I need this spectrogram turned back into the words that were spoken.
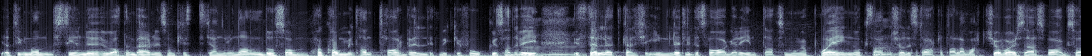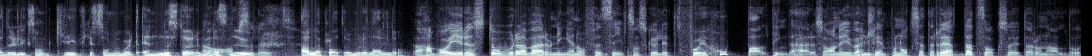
jag tycker man ser nu att en värvning som Cristiano Ronaldo som har kommit, han tar väldigt mycket fokus. Hade vi Mm. istället kanske inlett lite svagare, inte haft så många poäng och Sancho hade startat alla matcher och varit så här svag så hade det liksom kritikerstormen varit ännu större medan Ja, nu alla pratar om Ronaldo. Ja, han var ju den stora värvningen offensivt som skulle få ihop allting det här. Så han är ju Mm. verkligen på något sätt räddats också utav Ronaldo.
